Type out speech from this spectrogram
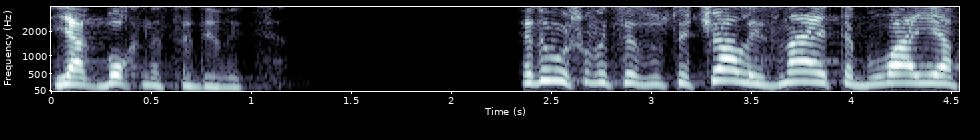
Як Бог на це дивиться. Я думаю, що ви це зустрічали і знаєте, буває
